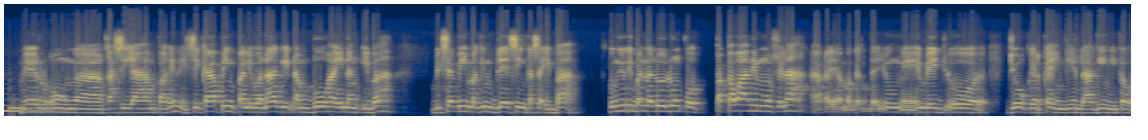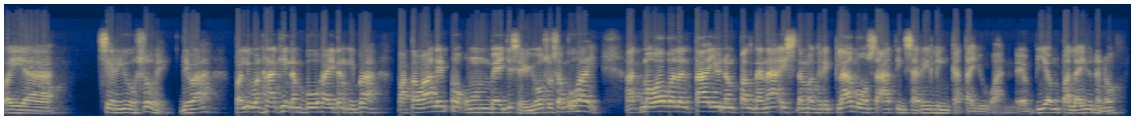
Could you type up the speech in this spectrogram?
merong ah, kasiyahan pa rin eh. Sikaping paliwanagin ang buhay ng iba. Ibig sabihin maging blessing ka sa iba. Kung yung iba nalulungkot, patawanin mo sila. Ah, kaya maganda yung eh, medyo joker ka, hindi laging ikaw ay ah, seryoso eh, di ba? Paliwanagin ang buhay ng iba. Patawanin mo kung medyo seryoso sa buhay. At mawawalan tayo ng pagnanais na magreklamo sa ating sariling katayuan. Eh, Biyan pala yun, ano?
